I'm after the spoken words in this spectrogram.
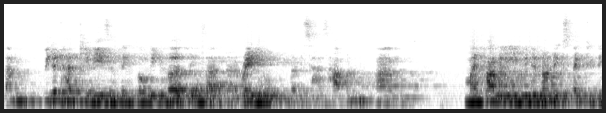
Um, we didn't have TVs and things, but we heard things on uh, radio that this has happened. Um, my family, we did not expect the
